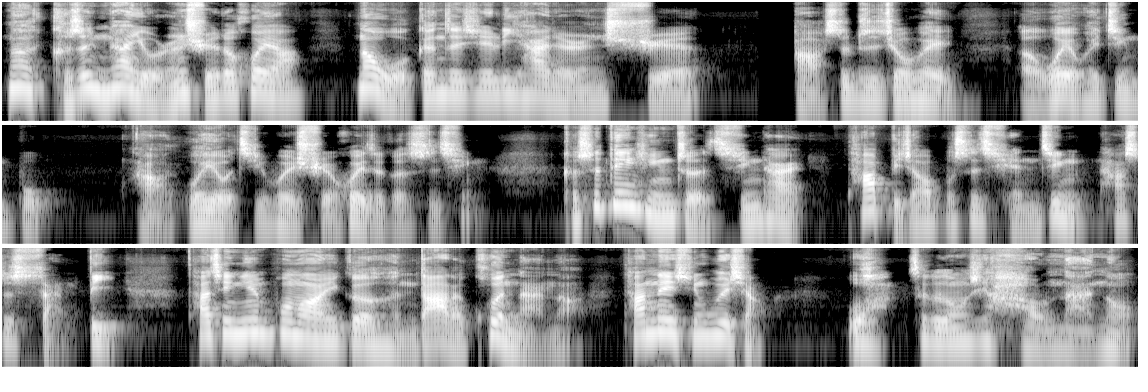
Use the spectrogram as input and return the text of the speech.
那可是你看，有人学得会啊，那我跟这些厉害的人学啊，是不是就会呃，我也会进步？啊，我也有机会学会这个事情。可是定型者心态，他比较不是前进，他是闪避。他今天碰到一个很大的困难啊。他内心会想：哇，这个东西好难哦，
